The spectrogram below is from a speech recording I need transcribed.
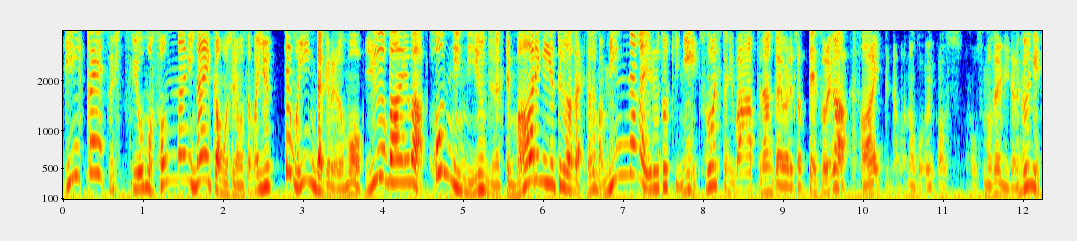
言い返す必要もそんなにないかもしれません。まあ、言ってもいいんだけれども、言う場合は、本人に言うんじゃなくて、周りに言ってください。例えば、みんながいる時に、その人にわーって何か言われちゃって、それが、はいって、なんか、なんか、あ、す、すいません、みたいな風に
